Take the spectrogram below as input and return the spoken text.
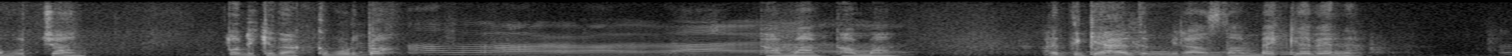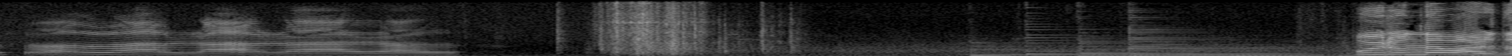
Umutcan dur iki dakika burada. Tamam tamam. Hadi geldim birazdan bekle beni. Buyurun ne vardı?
